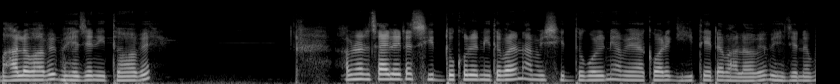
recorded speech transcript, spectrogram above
ভালোভাবে ভেজে নিতে হবে। আপনারা চাইলে এটা সিদ্ধ করে নিতে পারেন। আমি সিদ্ধ করিনি, আমি একেবারে ঘিতে এটা ভালোভাবে ভেজে নেব।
